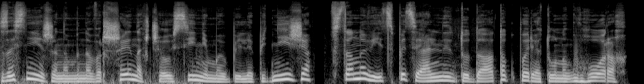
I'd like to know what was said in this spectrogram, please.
засніженими на вершинах чи осінніми біля підніжжя, встановіть спеціальний додаток порятунок в горах.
